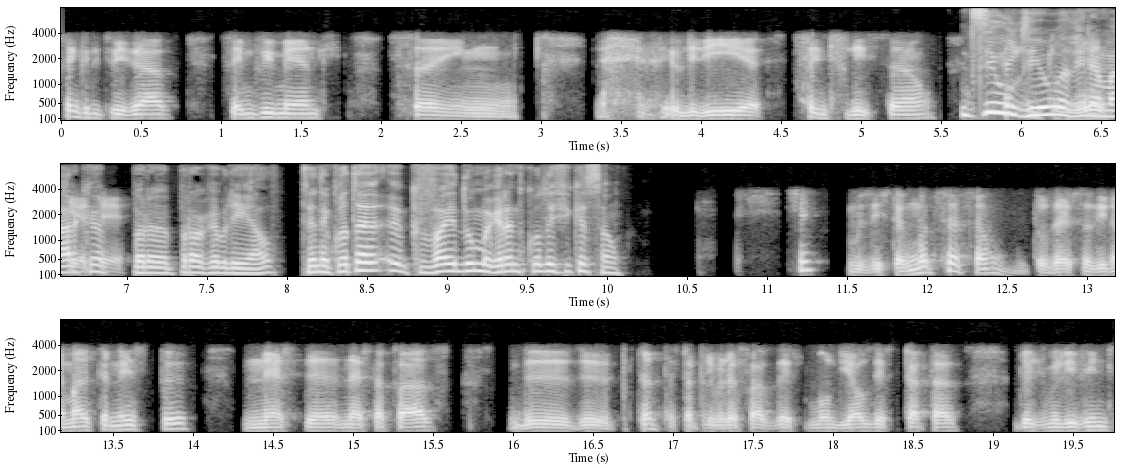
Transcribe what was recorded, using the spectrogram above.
sem criatividade, sem movimentos, sem, eu diria, sem definição. Desiludiu sem a Dinamarca para, para o Gabriel, tendo em conta que veio de uma grande qualificação. Sim, mas isto é uma decepção. Toda esta Dinamarca neste, nesta, nesta fase de, de, portanto, esta primeira fase deste Mundial, deste Qatar 2020,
